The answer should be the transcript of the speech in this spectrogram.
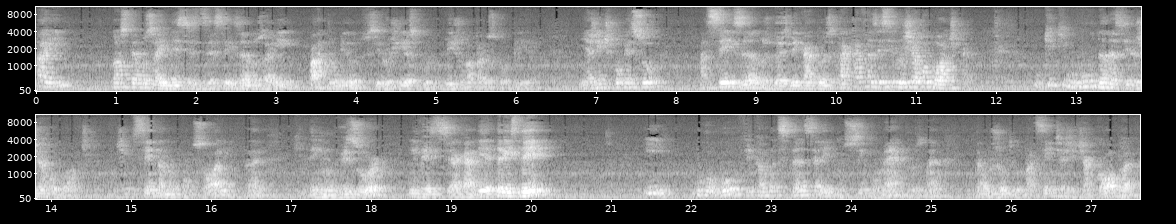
aí nós temos aí nesses 16 anos aí 4 mil cirurgias por videolaparoscopia. E a gente começou 6 anos, de 2014 para cá, fazer cirurgia robótica. O que, que muda na cirurgia robótica? A gente senta num console, né, que tem um visor, em vez de ser HD é 3D, e o robô fica a uma distância ali, uns 5 metros, né? Então, junto do paciente, a gente acopla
